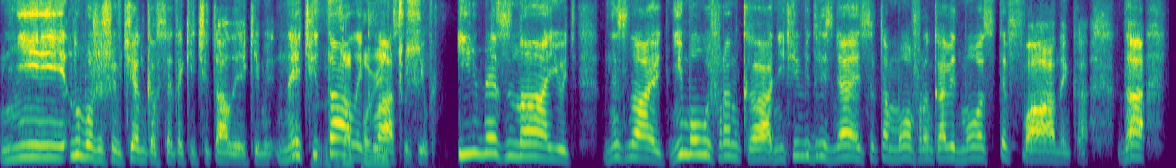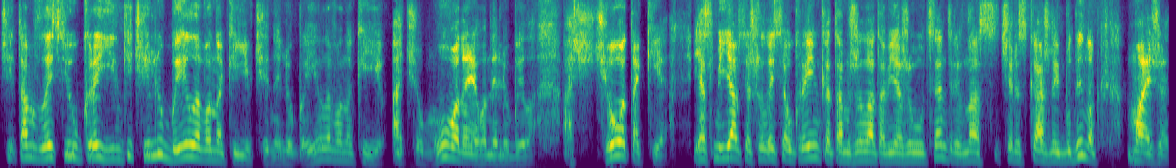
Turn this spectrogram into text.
Ні, ну може Шевченка все-таки читали якими не читали Заповідь. класиків і не знають, не знають ні мови Франка, нічим відрізняється там мова Франка від мови Стефаника, да? чи там в Лесі Українки, чи любила вона Київ, чи не любила вона Київ. А чому вона його не любила? А що таке? Я сміявся, що Леся Українка там жила, там я живу в центрі. В нас через кожний будинок майже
